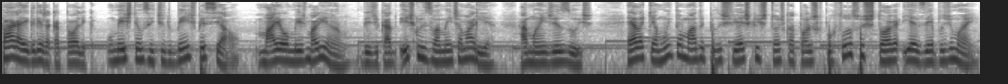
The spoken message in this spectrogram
Para a Igreja Católica, o mês tem um sentido bem especial. Maio é o mês mariano, dedicado exclusivamente a Maria, a mãe de Jesus. Ela que é muito amada pelos fiéis cristãos católicos por toda a sua história e exemplo de mãe.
